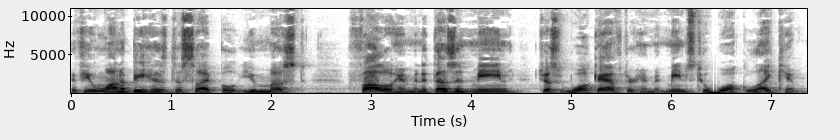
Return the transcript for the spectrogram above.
if you want to be his disciple, you must follow him. And it doesn't mean just walk after him, it means to walk like him.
